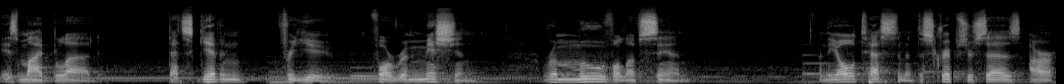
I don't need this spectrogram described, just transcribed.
is my blood that's given for you for remission, removal of sin. In the Old Testament, the scripture says our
